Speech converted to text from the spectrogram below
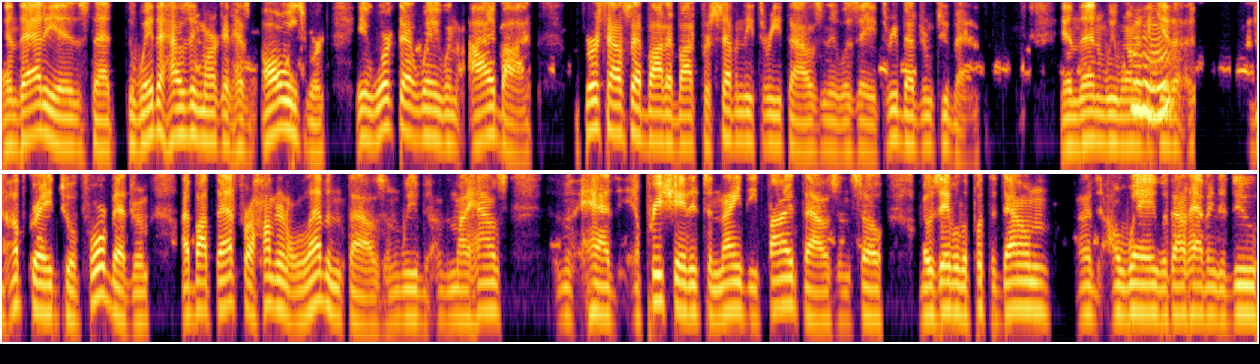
And that is that the way the housing market has always worked, it worked that way when I bought the first house I bought, I bought for 73,000. It was a three bedroom, two bath. And then we wanted Mhm. to get a, an upgrade to a four bedroom. I bought that for 111,000. We my house had appreciated to 95,000. So I was able to put the down uh, away without having to do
